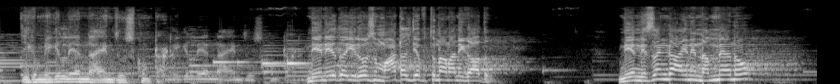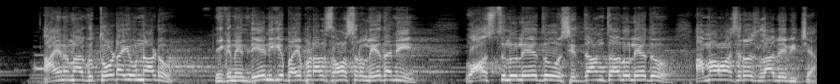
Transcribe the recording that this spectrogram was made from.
ఇక మిగిలిన ఆయన చూసుకుంటాడు. మిగిలిన ఆయన చూసుకుంటాడు. నేనేదో ఈరోజు మాటలు చెప్తున్నానని కాదు. నేను నిజంగా ఆయన నమ్మాను. ఆయన నాకు తోడై ఉన్నాడు. ఇక నేను దేనికి భయపడాల్సిన అవసరం లేదని వాస్తులు లేదు సిద్ధాంతాలు లేదు. అమావాస్య రోజు లాభేపిచ్చా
